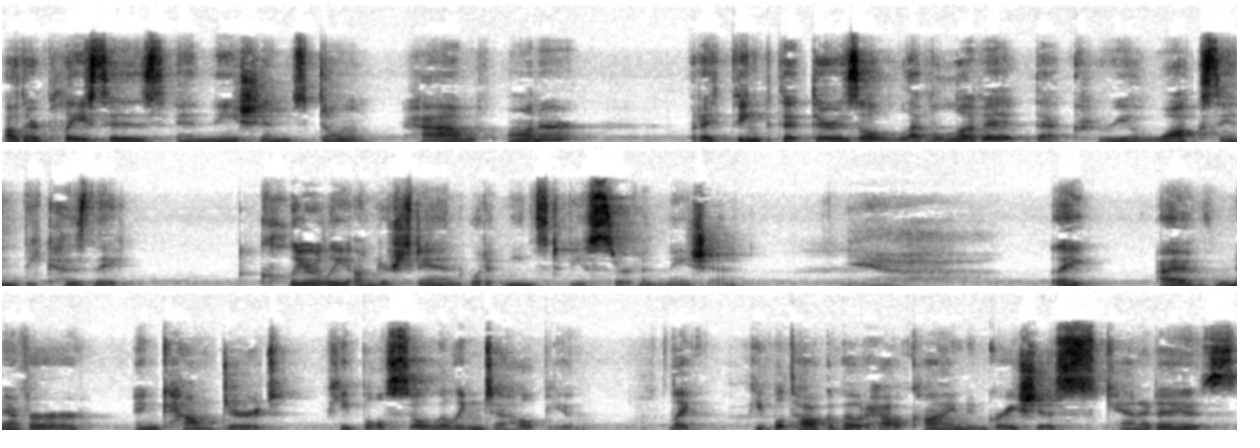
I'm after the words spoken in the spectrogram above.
other places and nations don't have honor, but I think that there is a level of it that Korea walks in because they clearly understand what it means to be a servant nation. Yeah. Like, I've never encountered people so willing to help you. Like, people talk about how kind and gracious Canada is.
